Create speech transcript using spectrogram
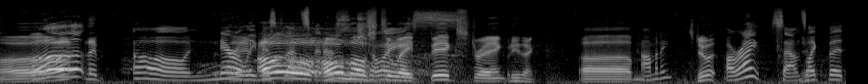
Oh, uh, they- oh, narrowly missed oh, that spinner's almost to a big strength. What do you think? Um, Comedy? Let's do it. All right. Sounds like that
